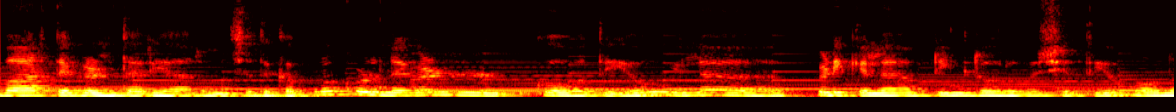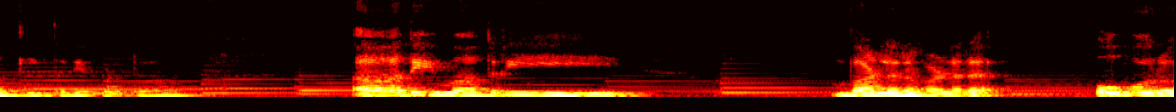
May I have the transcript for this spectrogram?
வார்த்தைகள் தெரிய ஆரம்பித்ததுக்கப்புறம் குழந்தைகள் கோபத்தையோ இல்லை பிடிக்கலை அப்படிங்கிற ஒரு விஷயத்தையோ மௌனத்தில் தெரியப்படுத்துவாங்க. அதே மாதிரி வளர வளர ஒவ்வொரு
